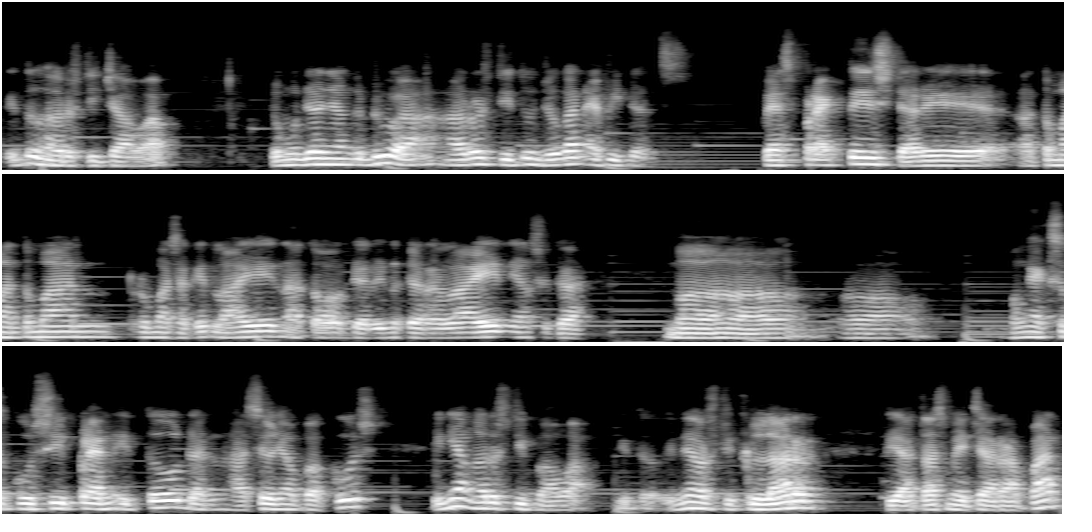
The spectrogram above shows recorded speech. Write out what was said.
itu harus dijawab. Kemudian yang kedua harus ditunjukkan evidence, best practice dari eh, teman-teman rumah sakit lain atau dari negara lain yang sudah eh, mengeksekusi plan itu dan hasilnya bagus. Ini yang harus dibawa gitu. Ini harus digelar di atas meja rapat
